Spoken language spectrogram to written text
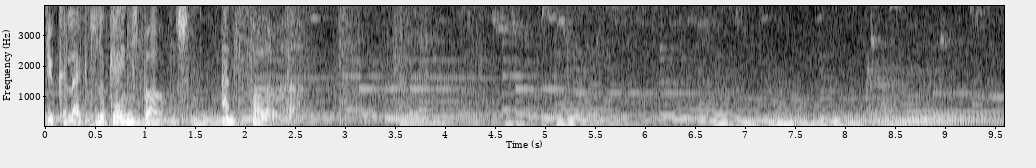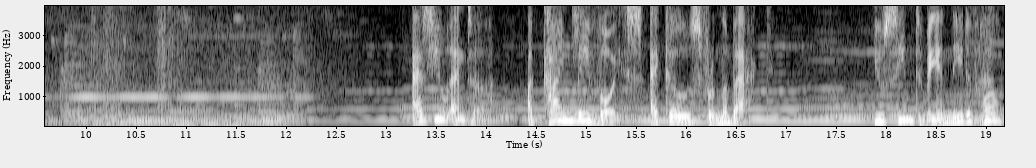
You collect Lucain's bones and follow her. As you enter, a kindly voice echoes from the back. You seem to be in need of help,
